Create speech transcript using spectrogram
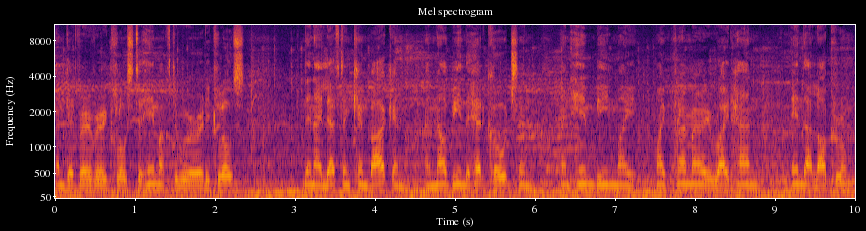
and get very, very close to him after we were already close. Then I left and came back and, and now being the head coach and, and him being my, my primary right hand in that locker room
